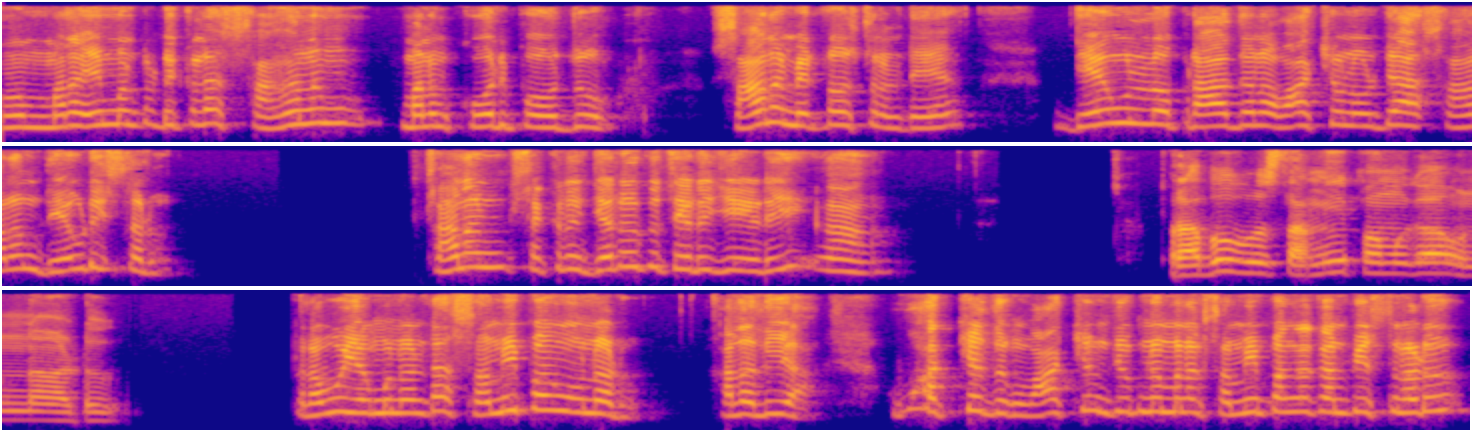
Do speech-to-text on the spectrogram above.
మనం ఏమంటాడు ఇక్కడ సహనం మనం కోల్పోవద్దు. సహనం ఎట్లా వస్తుందంటే దేవుల్లో ప్రార్థన వాక్యంలో ఉంటే ఆ స్థానం దేవుడు ఇస్తాడు స్థానం చక్కని జరువుకు తెలియజేయడి ప్రభువు సమీపముగా ఉన్నాడు. ప్రభు ఏమునంట సమీపంగా ఉన్నాడు. అలలియ వాక్య వాక్యం చూపిన మనకు సమీపంగా కనిపిస్తున్నాడు.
